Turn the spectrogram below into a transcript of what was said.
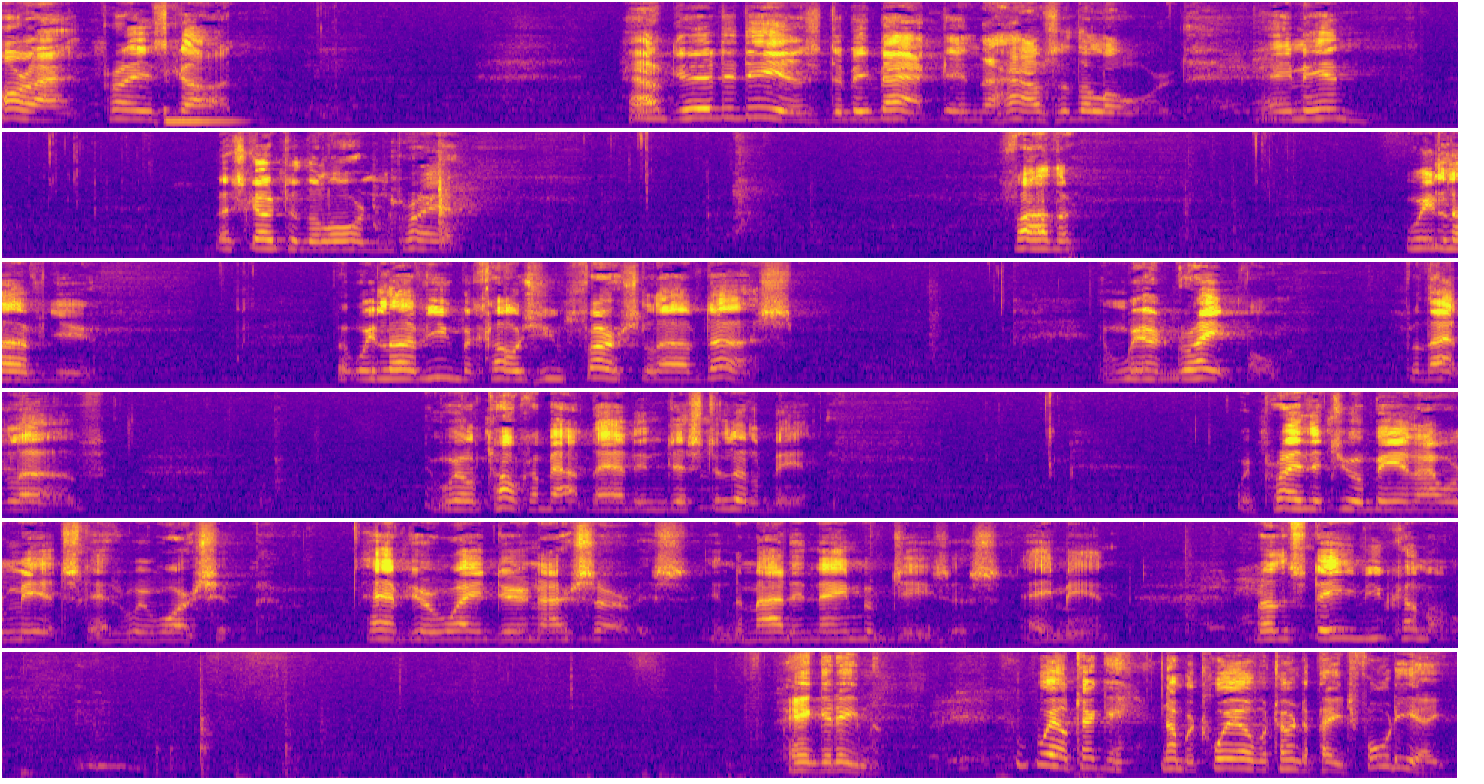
All right, praise God. How good it is to be back in the house of the Lord. Amen. Let's go to the Lord in prayer. Father, we love you. But we love you because you first loved us. And we're grateful for that love. We'll talk about that in just a little bit. We pray that you'll be in our midst as we worship. Have your way during our service. In the mighty name of Jesus. Amen. Amen. Brother Steve, you come on. And good evening. We'll take number 12, we'll turn to page 48.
